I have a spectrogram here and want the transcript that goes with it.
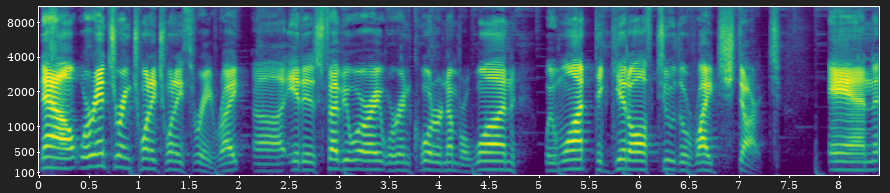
Now, we're entering 2023, right? Uh, it is February. We're in quarter number one. We want to get off to the right start. And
